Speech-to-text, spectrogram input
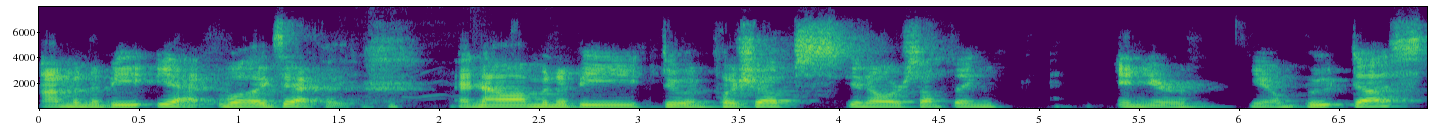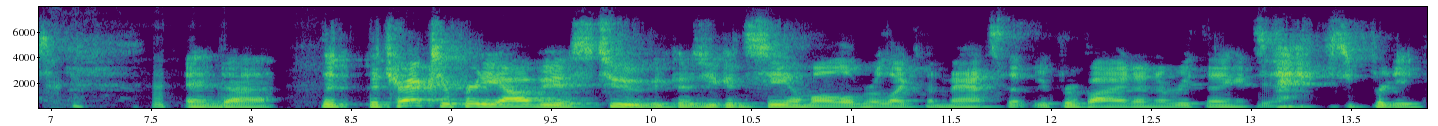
I'm gonna be yeah, well exactly. and now I'm gonna be doing push ups, you know, or something in your you know boot dust. and uh, the the tracks are pretty obvious too because you can see them all over like the mats that we provide and everything. It's, Yeah. it's pretty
